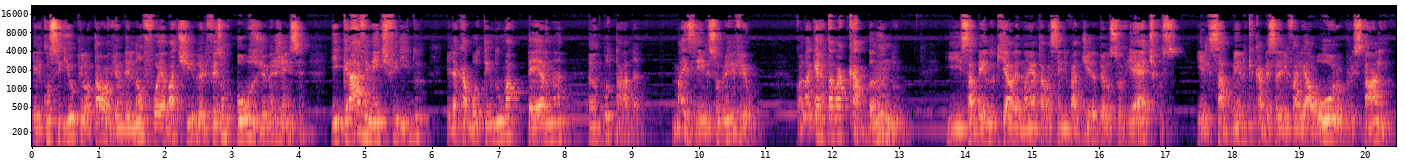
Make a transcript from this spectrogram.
Ele conseguiu pilotar, o avião dele não foi abatido, ele fez um pouso de emergência e, gravemente ferido, ele acabou tendo uma perna amputada. Mas ele sobreviveu. Quando a guerra estava acabando e sabendo que a Alemanha estava sendo invadida pelos soviéticos, e ele sabendo que a cabeça dele valia ouro para o Stalin,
